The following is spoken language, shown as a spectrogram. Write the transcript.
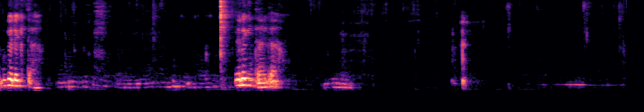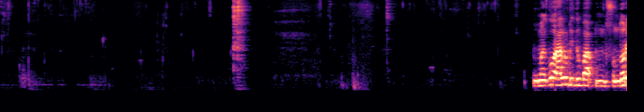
মুখে দেখিতা এটা কিতা এটা মাগো আলুটি তো বা- উম, সুন্দর।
